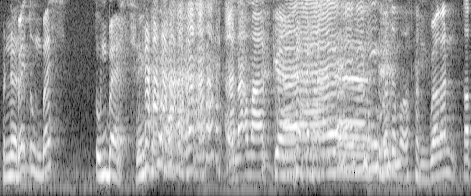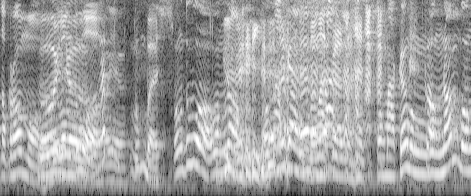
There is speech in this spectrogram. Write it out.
Bener. Mbak tumbas, tumbas. anak magang. Bos apa? Gua kan totok romo. Oh, wong iya. tuwa. Oh, iya. Tumbas. Wong tuwa, wong nom, wong magang, wong magang, wong magang, wong wong nom, wong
